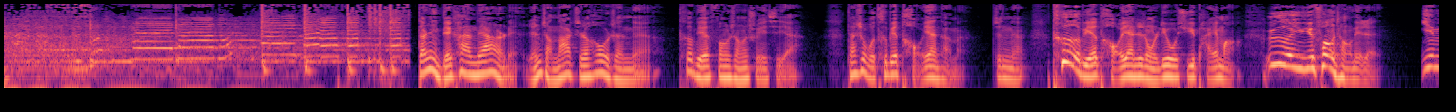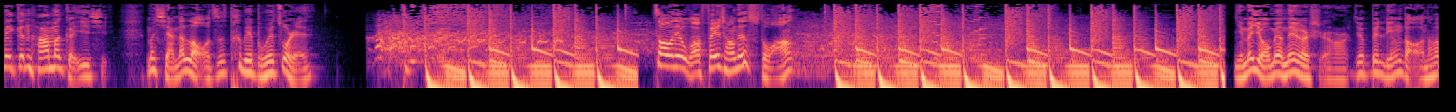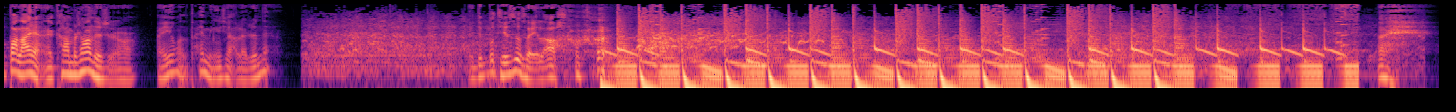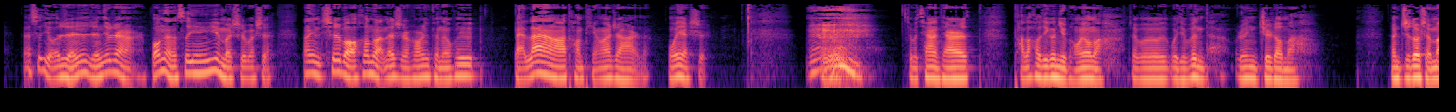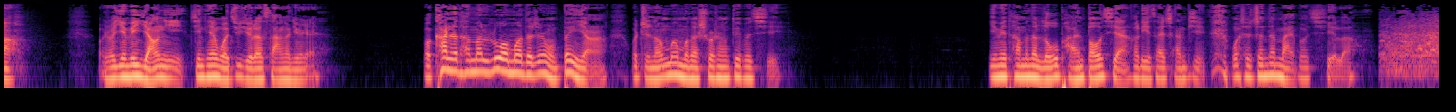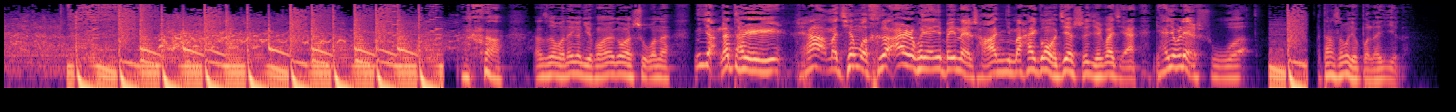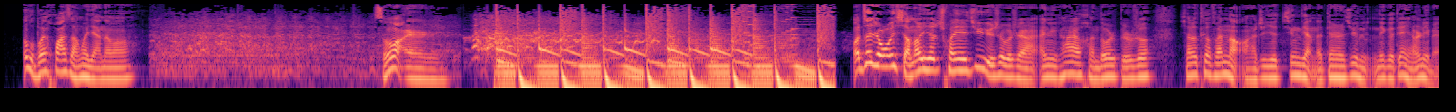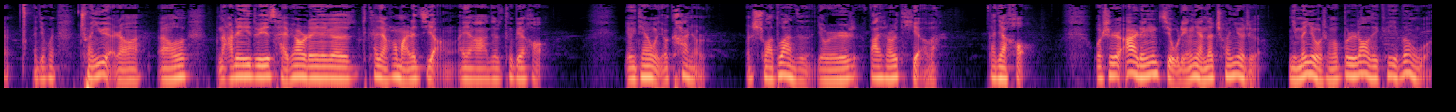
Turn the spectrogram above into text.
但是你别看那样的人，长大之后真的特别风生水起。但是我特别讨厌他们，真的特别讨厌这种溜须拍马、阿谀奉承的人，因为跟他们搁一起，那显得老子特别不会做人，造的我非常的爽。你们有没有那个时候就被领导他妈半拉眼看不上的时候？哎呦我太明显了，真的，我就不提是谁了。哎，但是有的人人就这样，保暖思淫欲嘛，是不是？当你吃饱喝暖的时候，你可能会摆烂啊、躺平啊这样的。我也是，这不前两天谈了好几个女朋友嘛，这不我就问他，我说你知道吗？你知道什么？我说因为养你，今天我拒绝了三个女人。我看着他们落寞的这种背影，我只能默默的说声对不起。因为他们的楼盘、保险和理财产品，我是真的买不起了。哈，当时我那个女朋友跟我说呢：“你养个嘚儿，他妈请我喝二十块钱一杯奶茶，你们还跟我借十几块钱，你还有脸说？”当时我就不乐意了，那我不还花三块钱的吗？什么玩意儿？啊，这时候我想到一些穿越剧，是不是？哎，你看很多，比如说《夏洛特烦恼》啊，这些经典的电视剧里，那个电影里面，就会穿越，知道吧？然后拿着一堆彩票的那个开奖号码的奖，哎呀，就特别好。有一天我就看着了，刷段子，有人发一条帖子：“大家好，我是二零九零年的穿越者，你们有什么不知道的可以问我。”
